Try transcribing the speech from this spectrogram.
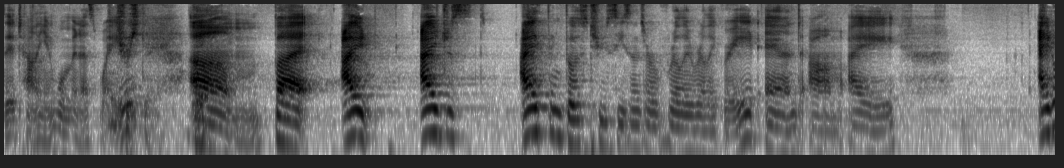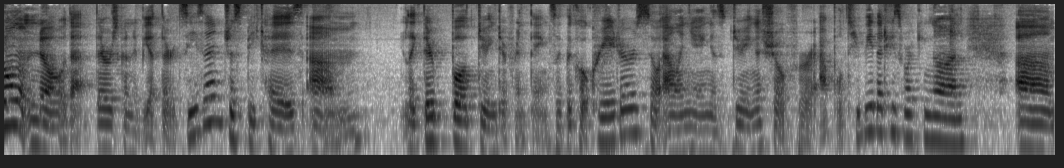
the Italian woman as white. Interesting. Um, but I, I just I think those two seasons are really really great, and um, I. I don't know that there's going to be a third season just because um, like they're both doing different things. Like the co-creators, so Alan Yang is doing a show for Apple TV that he's working on. Um,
